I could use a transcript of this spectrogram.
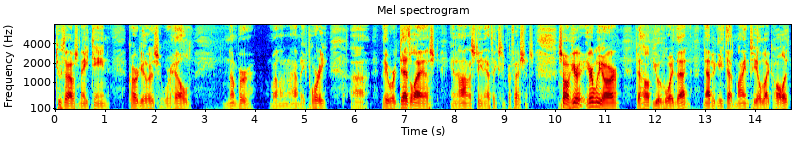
2018, car dealers were held number, well, I don't know how many, 40. Uh, they were dead last in honesty and ethics and professions. So here, here we are to help you avoid that, navigate that minefield, I call it.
